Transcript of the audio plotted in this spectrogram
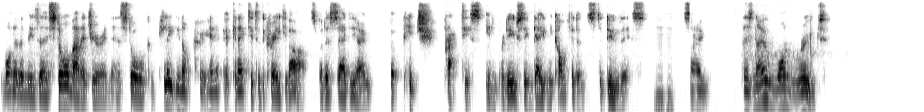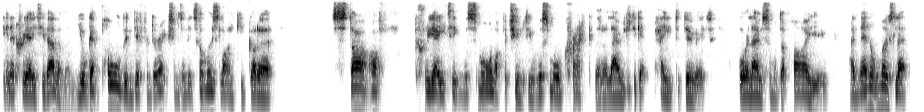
one of them is a store manager in a store completely not cre- connected to the creative arts, but has said, you know, but pitch practice in producing gave me confidence to do this. hmm So there's no one route in a creative element. You'll get pulled in different directions, and it's almost like you've got to start off creating the small opportunity or the small crack that allows you to get paid to do it or allows someone to hire you, and then almost let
